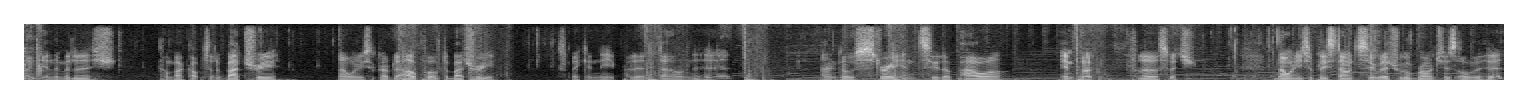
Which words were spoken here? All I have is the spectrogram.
like in the middle-ish. Come back up to the battery. Now we need to grab the output of the battery. Let's make it neat, put it down here. And go straight into the power input for the switch. Now we need to place down two electrical branches over here.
